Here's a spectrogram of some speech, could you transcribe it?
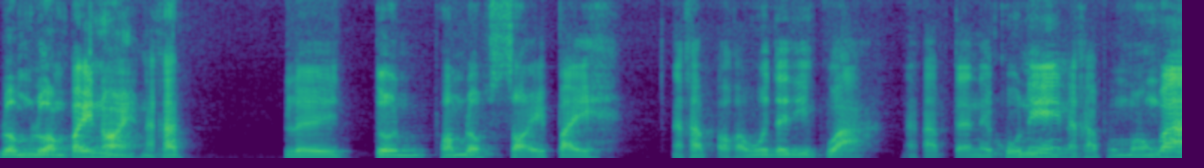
หลวมๆไปหน่อยนะครับ เลยโดนพร้อมรบสอยไปนะครับออกอาวุธได้ดีกว่านะครับ แต่ในคู่นี้นะครับผมมองว่า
